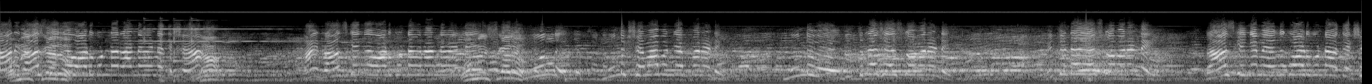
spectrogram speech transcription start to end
దాన్ని. రాజకీయంగా వాడుకున్నారు అన్నవేంటి అధ్యక్ష ఆయన రాజకీయంగా గారు. ముందు ముందు క్షమాపణ చెప్పానండి ముందు విత్డ్రా చేసుకోమనండి. విత్డ్రా చేసుకోమనండి. రాజకీయంగా మేము ఎందుకు వాడుకుంటాం అధ్యక్ష?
